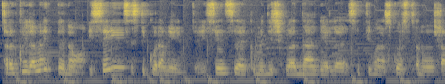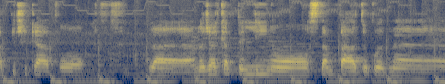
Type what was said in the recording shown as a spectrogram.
Tranquillamente no, i Saints sicuramente. I Saints, come diceva Daniel settimana scorsa, hanno già appiccicato, la- hanno già il cappellino stampato con eh,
